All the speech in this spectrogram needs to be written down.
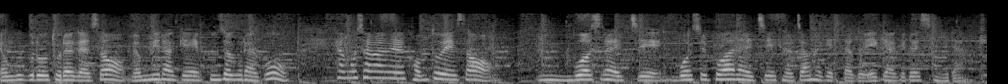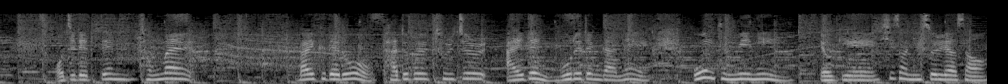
영국으로 돌아가서 면밀하게 분석을 하고 향후 상황을 검토해서 음, 무엇을 할지 무엇을 보완할지 결정하겠다고 얘기하기도 했습니다. 어찌됐든 정말 말 그대로 바둑을 둘 줄 알든 모르든 간에 온 국민이 여기에 시선이 쏠려서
